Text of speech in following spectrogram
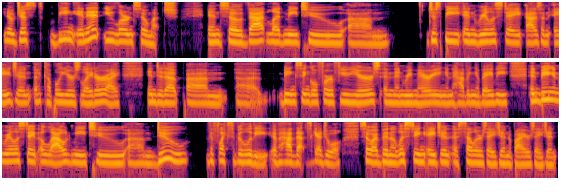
you know just being in it. You learn so much. And so that led me to um, just be in real estate as an agent. A couple of years later, I ended up um, uh, being single for a few years and then remarrying and having a baby. And being in real estate allowed me to um, do the flexibility of have that schedule. So I've been a listing agent, a seller's agent, a buyer's agent,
